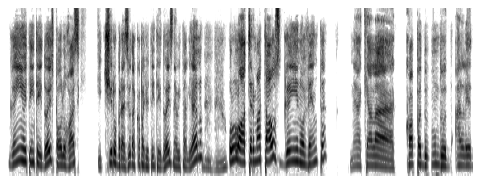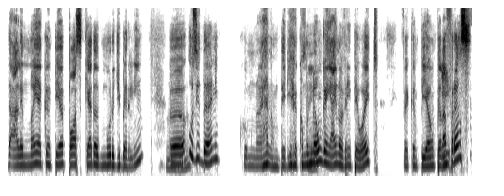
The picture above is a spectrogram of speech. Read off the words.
ganha em 82, Paulo Rossi que tira o Brasil da Copa de 82, né? O italiano. uhum. O Lothar Matthaus ganha em 90, né? Aquela Copa do Mundo ale- da Alemanha campeã pós-queda do Muro de Berlim. Uh, Uhum. o Zidane, como não, é, não teria como Sim. não ganhar em 98, foi campeão pela E- França.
